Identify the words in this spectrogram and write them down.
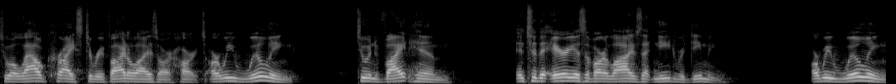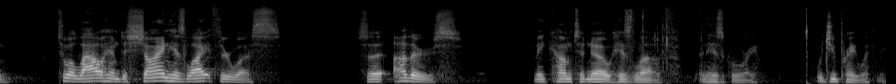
to allow Christ to revitalize our hearts? Are we willing to invite him into the areas of our lives that need redeeming? Are we willing to allow Him to shine His light through us so that others may come to know His love and His glory? Would you pray with me?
